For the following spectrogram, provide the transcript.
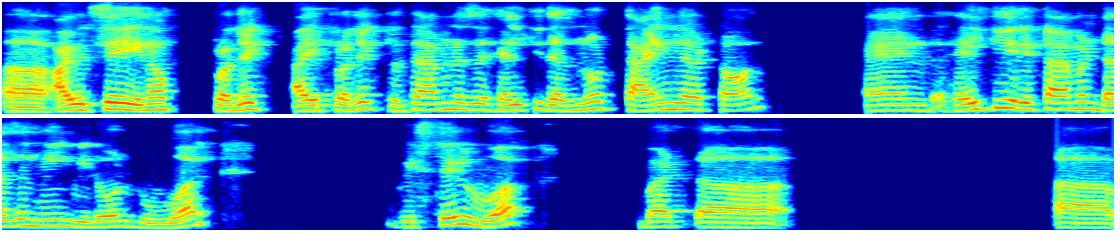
uh, I would say, you know, project I project retirement is a healthy. There's no time at all, and healthy retirement doesn't mean we don't work. We still work, but uh, uh,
